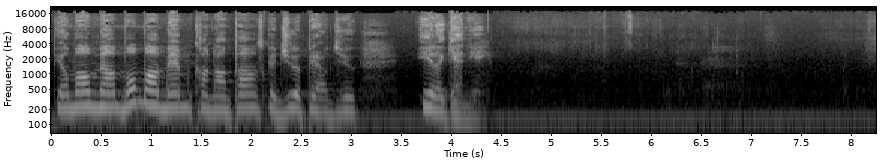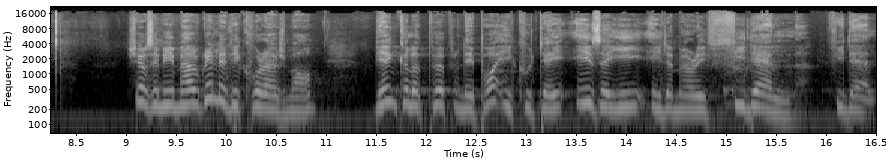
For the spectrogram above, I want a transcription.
Puis au moment, même qu'on en pense que Dieu a perdu, il a gagné. Chers amis, malgré le découragement, bien que le peuple n'ait pas écouté, Isaïe est demeuré fidèle, fidèle.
